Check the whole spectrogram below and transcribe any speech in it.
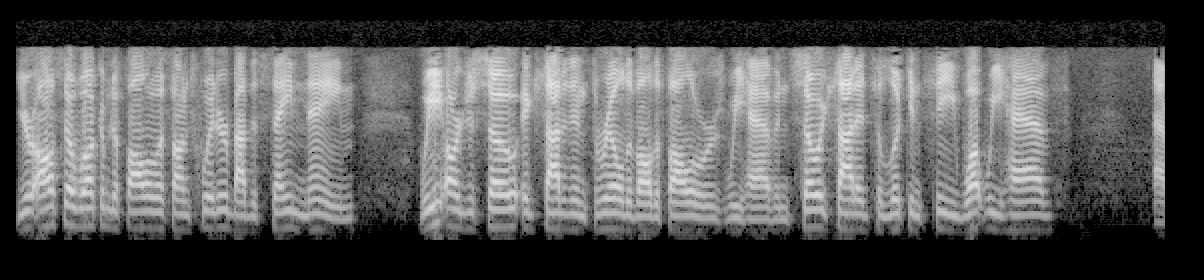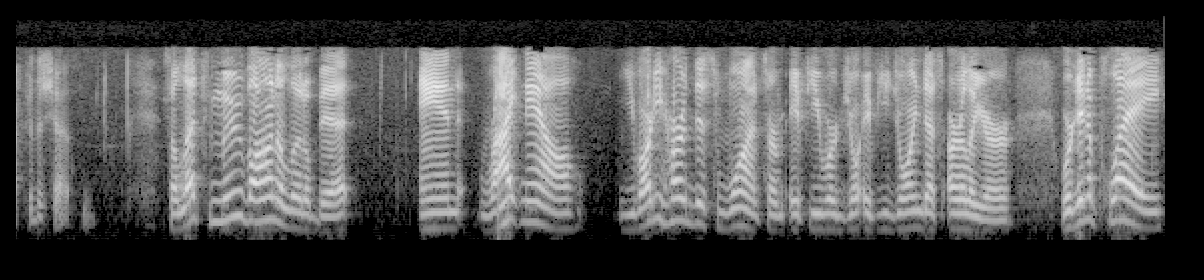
You're also welcome to follow us on Twitter by the same name. We are just so excited and thrilled of all the followers we have, and so excited to look and see what we have after the show. So let's move on a little bit. And right now, you've already heard this once, or if you were jo- if you joined us earlier, we're gonna play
